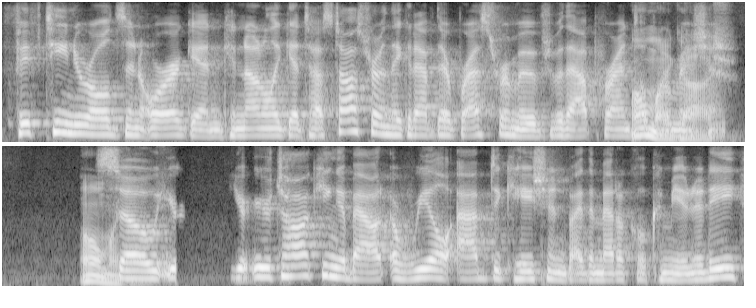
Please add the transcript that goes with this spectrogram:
15 year olds in Oregon can not only get testosterone, they could have their breasts removed without parental permission. oh my permission. Gosh. Oh my so gosh. you're you're, you're talking about a real abdication by the medical community.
